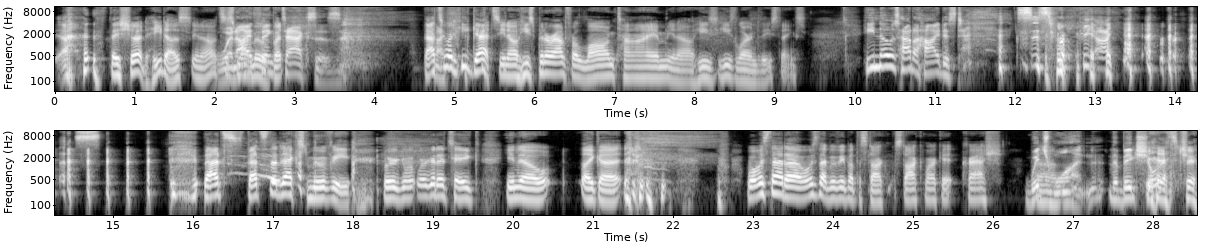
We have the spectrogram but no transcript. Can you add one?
they should. He does. You know, it's a when I move. think taxes, that's what he gets. You know, he's been around for a long time. You know, he's he's learned these things. he knows how to hide his taxes from the IRS. that's that's the next movie. We're we're gonna take. You know, like a. what was that? Uh, what was that movie about the stock stock market crash? Which Um, one? The Big Yeah, Short. that's true.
